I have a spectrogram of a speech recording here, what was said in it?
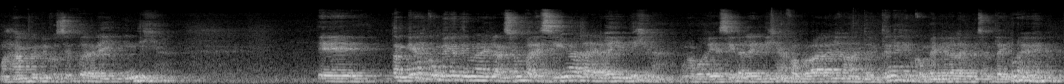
más amplio que el concepto de ley indígena. Eh, también el convenio tiene una declaración parecida a la de la ley indígena. Uno podría decir que la ley indígena fue aprobada en el año 93, el convenio era del año 89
